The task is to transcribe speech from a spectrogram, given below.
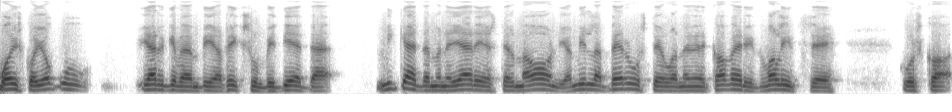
Voisiko joku järkevämpi ja fiksumpi tietää, mikä tämmöinen järjestelmä on ja millä perusteella ne kaverit valitsee, koska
